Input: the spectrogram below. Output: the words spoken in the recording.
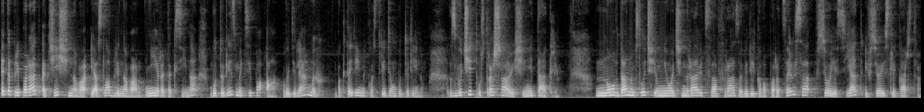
Это препарат очищенного и ослабленного нейротоксина ботулизма типа А, выделяемых бактериями Clostridium botulinum. Звучит устрашающе, не так ли? Но в данном случае мне очень нравится фраза великого Парацельса «все есть яд и все есть лекарство».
